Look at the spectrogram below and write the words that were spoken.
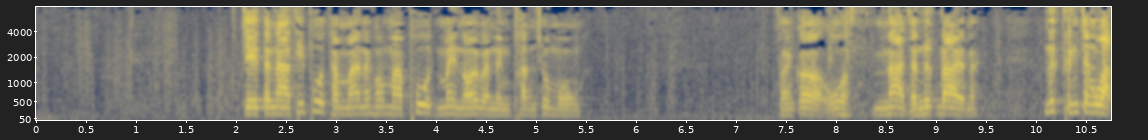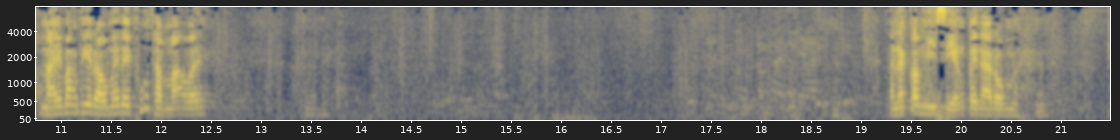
เจตนาที่พูดธรรมะนะเขามาพูดไม่น้อยกว่าหนึ่งพันชั่วโมง ท่านก็โอ้น่าจะนึกได้นะ นึกถึงจังหวัดไหนบ้างที่เราไม่ได้พูดธรรมะไว้อันนั้นก็มีเสียงเป็นอารมณ์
